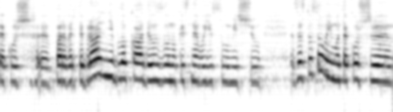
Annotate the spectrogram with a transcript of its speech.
також е, паравертебральні блокади озонокисневою сумішшю. Застосовуємо також е,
